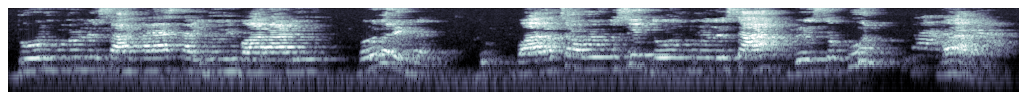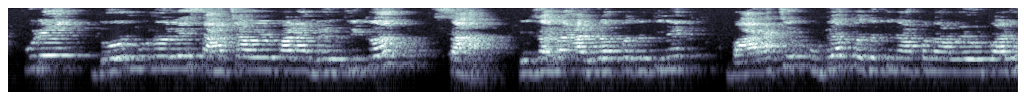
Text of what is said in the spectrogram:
दोन गुणवले सहा काढा साई दोन्ही बारा आले बरोबर आहे की बाराचा अवयव कसे दोन गुणवले सहा बेसकून बारा. पुढे दोन गुणवले सहाच्या अवयव काढा बेत्रिक सहा. हे झालं आडव्या पद्धतीने. बाराचे उभ्या पद्धतीने आपण अवयव काढू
